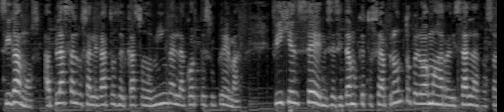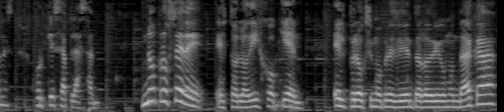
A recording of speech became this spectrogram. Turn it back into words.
Sigamos, aplazan los alegatos del caso Dominga en la Corte Suprema. Fíjense, necesitamos que esto sea pronto, pero vamos a revisar las razones por qué se aplazan. No procede, esto lo dijo quién, el próximo presidente Rodrigo Mundaca.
